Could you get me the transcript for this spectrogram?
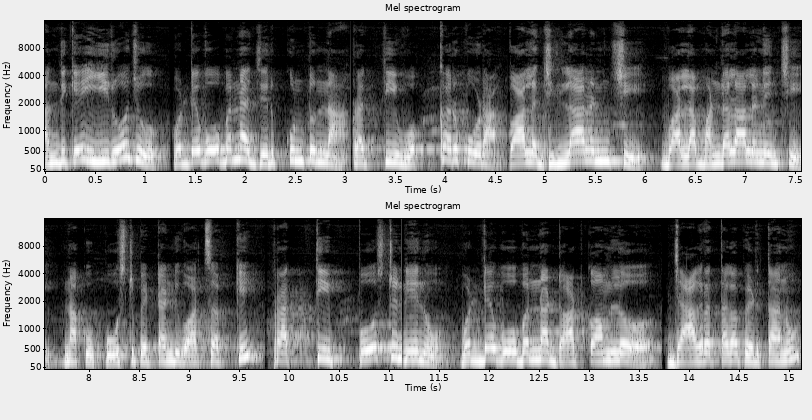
అందుకే ఈ రోజు ఒడ్డెవోబన్న జరుపుకుంటున్న ప్రతి ఒక్కరు కూడా వాళ్ళ జిల్లాల నుంచి వాళ్ళ మండలాల నుంచి నాకు పోస్ట్ పెట్టండి వాట్సాప్కి ప్రతి పోస్ట్ నేను ఒడ్డే ఓబన్న డాట్ కామ్లో జాగ్రత్తగా పెడతాను.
